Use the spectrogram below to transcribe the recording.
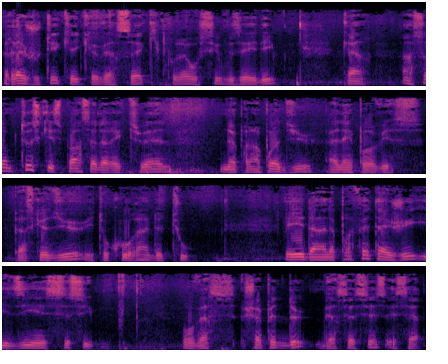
rajouter quelques versets qui pourraient aussi vous aider, car en somme, tout ce qui se passe à l'heure actuelle ne prend pas Dieu à l'improviste, parce que Dieu est au courant de tout. Et dans le prophète âgé, il dit ceci au chapitre 2, versets 6 et 7.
